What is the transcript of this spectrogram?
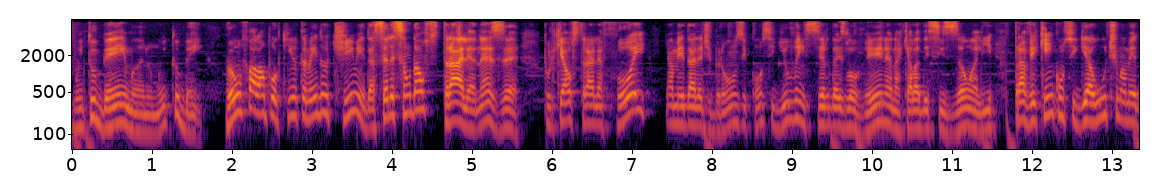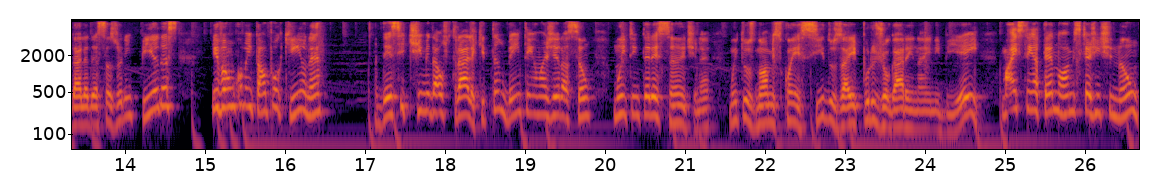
Muito bem, mano, muito bem. Vamos falar um pouquinho também do time, da seleção da Austrália, né, Zé? Porque a Austrália foi a medalha de bronze, conseguiu vencer da Eslovênia naquela decisão ali para ver quem conseguia a última medalha dessas Olimpíadas. E vamos comentar um pouquinho, né, desse time da Austrália, que também tem uma geração muito interessante, né? Muitos nomes conhecidos aí por jogarem na NBA, mas tem até nomes que a gente não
